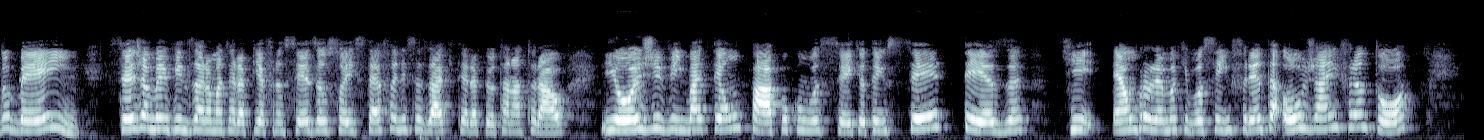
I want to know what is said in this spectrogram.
tudo bem? Sejam bem-vindos à Aromaterapia Francesa. Eu sou Stephanie Cesac, terapeuta natural, e hoje vim bater um papo com você que eu tenho certeza que é um problema que você enfrenta ou já enfrentou.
